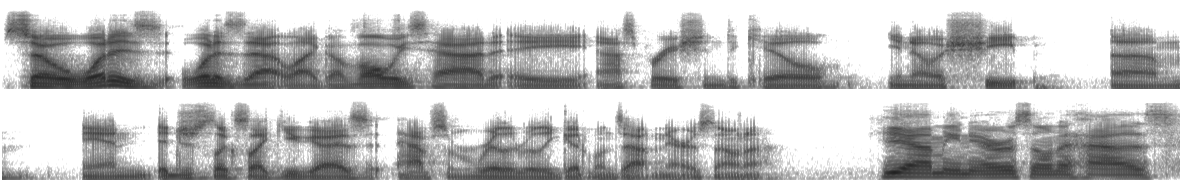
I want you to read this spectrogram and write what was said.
So what is what is that like? I've always had a aspiration to kill, you know, a sheep. Um, and it just looks like you guys have some really really good ones out in Arizona. Yeah, I mean Arizona has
